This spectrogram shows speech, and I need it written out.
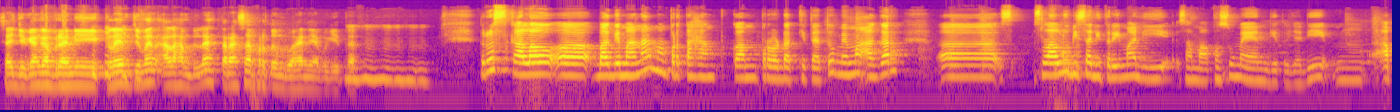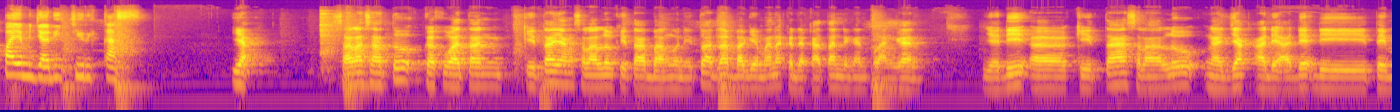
saya juga nggak berani klaim, cuman alhamdulillah terasa pertumbuhannya begitu. Mhm. Terus kalau eh, bagaimana mempertahankan produk kita itu memang agar eh, selalu bisa diterima di sama konsumen gitu. Jadi mm, apa yang menjadi ciri khas? Ya, salah satu kekuatan kita yang selalu kita bangun itu adalah bagaimana kedekatan dengan pelanggan. Jadi eh, kita selalu ngajak adik-adik di tim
